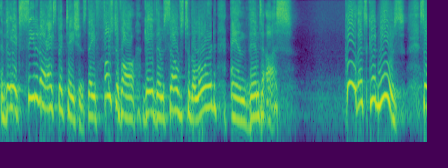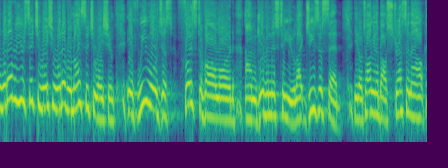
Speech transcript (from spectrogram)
And they exceeded our expectations. They, first of all, gave themselves to the Lord and then to us. Whew, that's good news. So, whatever your situation, whatever my situation, if we will just, first of all, Lord, I'm giving this to you. Like Jesus said, you know, talking about stressing out,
